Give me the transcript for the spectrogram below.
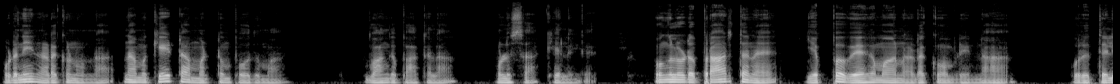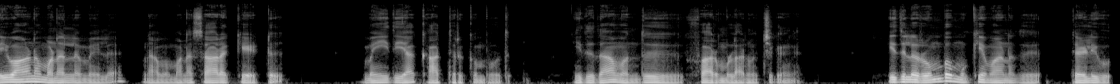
உடனே நடக்கணும்னா நாம் கேட்டால் மட்டும் போதுமா? வாங்க பார்க்கலாம். முழுசாக கேளுங்க. உங்களோட பிரார்த்தனை எப்போ வேகமாக நடக்கும் அப்படின்னா ஒரு தெளிவான மனநிலைமையில் நாம் மனசார கேட்டு அமைதியாக காத்திருக்கும் போது. இதுதான் வந்து ஃபார்முலான்னு வச்சுக்கோங்க. இதில் ரொம்ப முக்கியமானது தெளிவு.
